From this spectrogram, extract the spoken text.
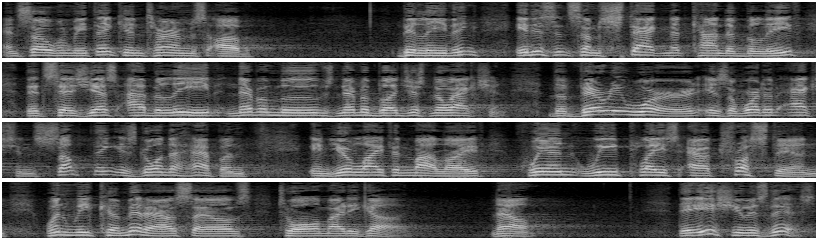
And so when we think in terms of believing, it isn't some stagnant kind of belief that says, Yes, I believe, never moves, never budges, no action. The very word is a word of action. Something is going to happen in your life and my life when we place our trust in, when we commit ourselves to Almighty God. Now, the issue is this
